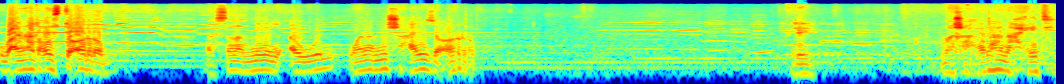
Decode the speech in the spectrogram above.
وبعدين هتعوز تقرب. بس أنا من الأول وأنا مش عايز أقرب. ليه؟ مشاعرها ناحيتي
